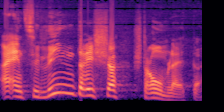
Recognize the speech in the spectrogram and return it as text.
ein zylindrischer Stromleiter.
